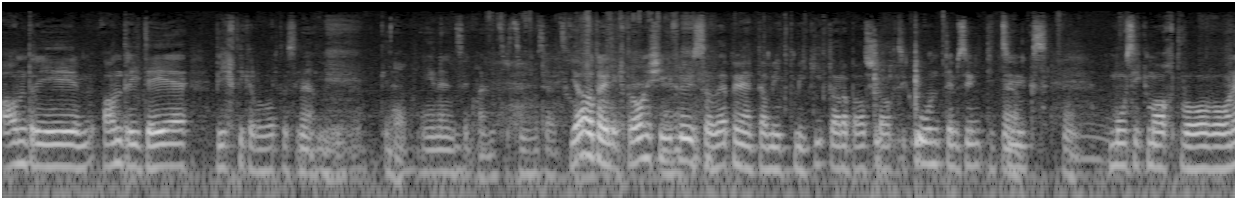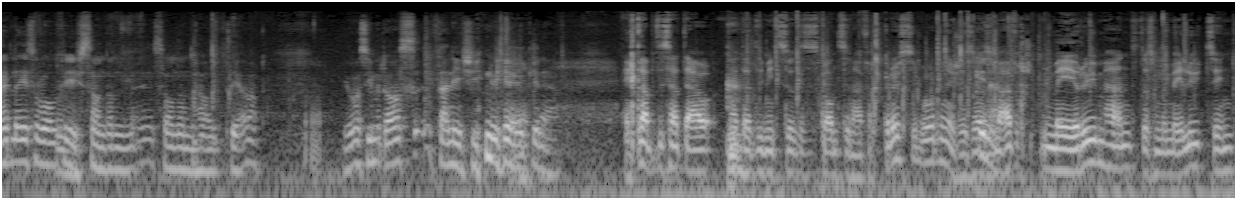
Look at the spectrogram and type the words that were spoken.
andere, andere Ideen wichtiger geworden sind. Ja. Genau. Irgendeine Sequenz zum Umsetzen. Ja, oder elektronische Einflüsse. Also wir haben da mit, mit Gitarre, Bass, Schlagzeug und dem Synthi-Zeugs Musik gemacht, wo, wo nicht Laserwolf Mhm. ist, sondern, sondern halt, ja. Ja, was immer das dann ist, irgendwie, genau. Ich glaube, das hat auch, hat auch damit zu tun, dass das Ganze einfach grösser geworden ist. Also, Genau. dass wir einfach mehr Räume haben, dass wir mehr Leute sind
